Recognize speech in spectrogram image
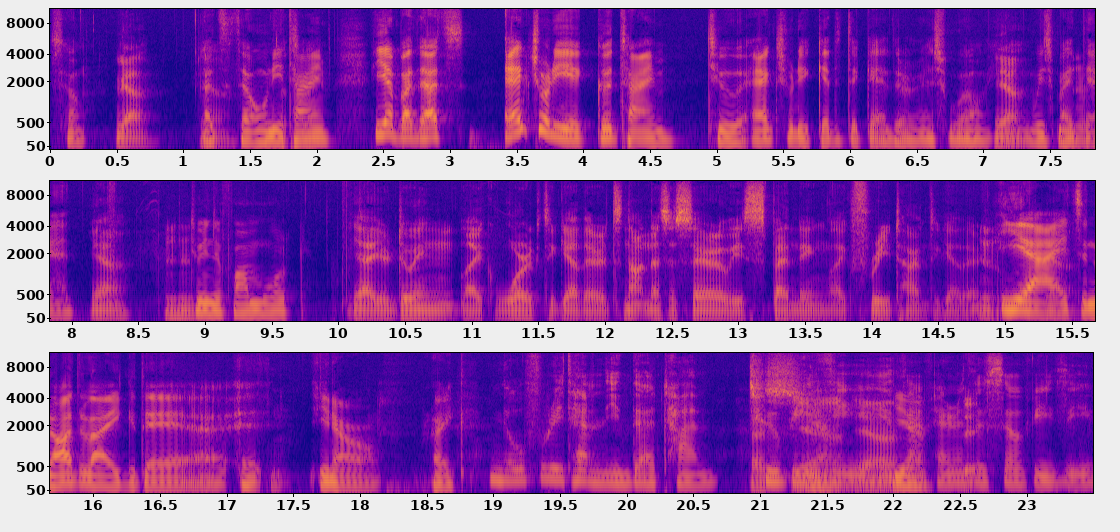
So Yeah. that's yeah. the only That's it. time. Yeah, but that's actually a good time to actually get together as well. you Yeah. know, with my dad Yeah. Mhm. doing the farm work. Yeah, you're doing like work together. It's not necessarily spending like free time together. Mm. Yeah, it's not like the uh, you know like No free time in that time. Too busy. yeah, yeah. The Yeah. parents The- are so busy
